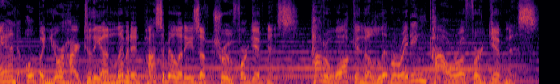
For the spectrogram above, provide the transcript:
and open your heart to the unlimited possibilities of true forgiveness, how to walk in the liberating power of forgiveness.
